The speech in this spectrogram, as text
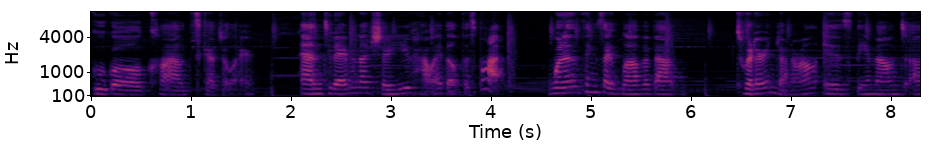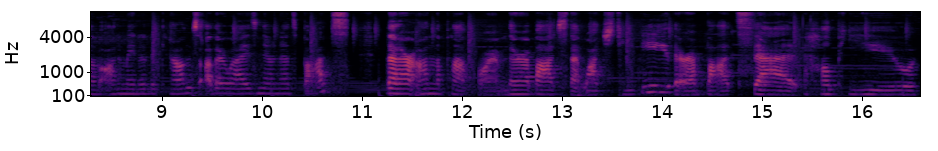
Google Cloud Scheduler. And today I'm going to show you how I built this bot. One of the things I love about Twitter in general is the amount of automated accounts, otherwise known as bots, that are on the platform. There are bots that watch TV, there are bots that help you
